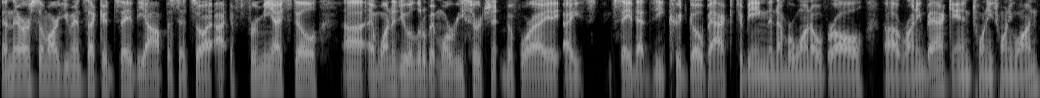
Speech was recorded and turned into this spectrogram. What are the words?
then there are some arguments that could say the opposite. So, I, I for me, I still uh, I want to do a little bit more research before I, I say that Zeke could go back to being the number one overall uh, running back in 2021.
